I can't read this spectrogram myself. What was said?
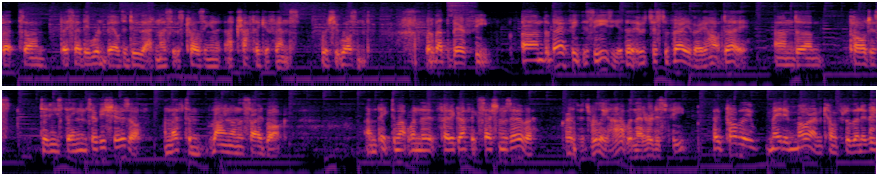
but um, they said they wouldn't be able to do that unless it was causing a, a traffic offence, which it wasn't. What about the bare feet? Um, the bare feet is easier. It was just a very, very hot day, and um, Paul just did his thing and took his shoes off and left them lying on the sidewalk, and picked them up when the photographic session was over. Of course, if it's really hot, wouldn't that hurt his feet? It probably made him more uncomfortable than if he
